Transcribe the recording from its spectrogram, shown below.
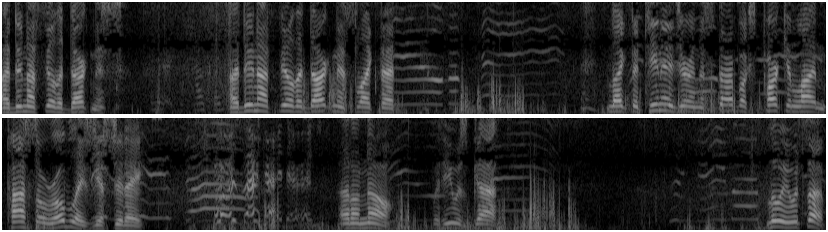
I do not feel the darkness. I do not feel the darkness like that. Like the teenager in the Starbucks parking lot in Paso Robles yesterday. What was that guy doing? I don't know, but he was goth. Louis, what's up?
